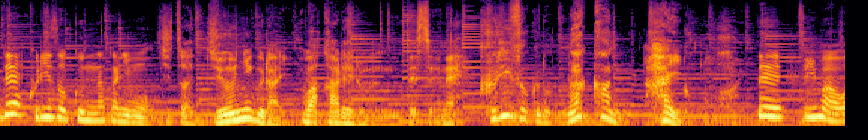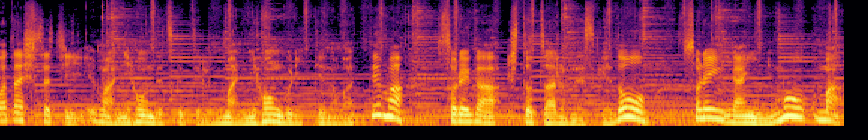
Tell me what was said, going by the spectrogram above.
で栗属の中にも実は12ぐらい分かれるんですよね。栗属の中に。はい。で今私たち、まあ、日本で作ってる、まあ、日本栗っていうのがあって、まあ、それが一つあるんですけどそれ以外にも、まあ、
